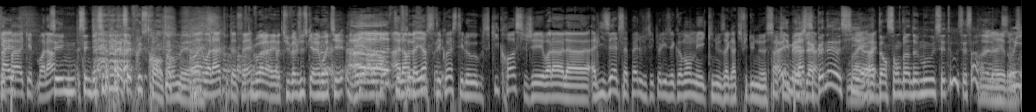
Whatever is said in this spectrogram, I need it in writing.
qui est Halfpipe. pas. qui est- voilà. C'est une, c'est une discipline assez frustrante, hein, mais. euh, Ouais, voilà, tout à fait. Voilà, tu vas jusqu'à la moitié. Et alors, fait d'ailleurs, c'était quoi? C'était le ski cross? J'ai voilà, la, Alizé, elle s'appelle, je sais plus Alizé comment, mais qui nous a gratifié d'une Ah oui, cinquième mais place. je la connais aussi Ouais. euh, Ouais. dans son bain de mousse et tout, c'est ça Ouais, bah, Oui.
